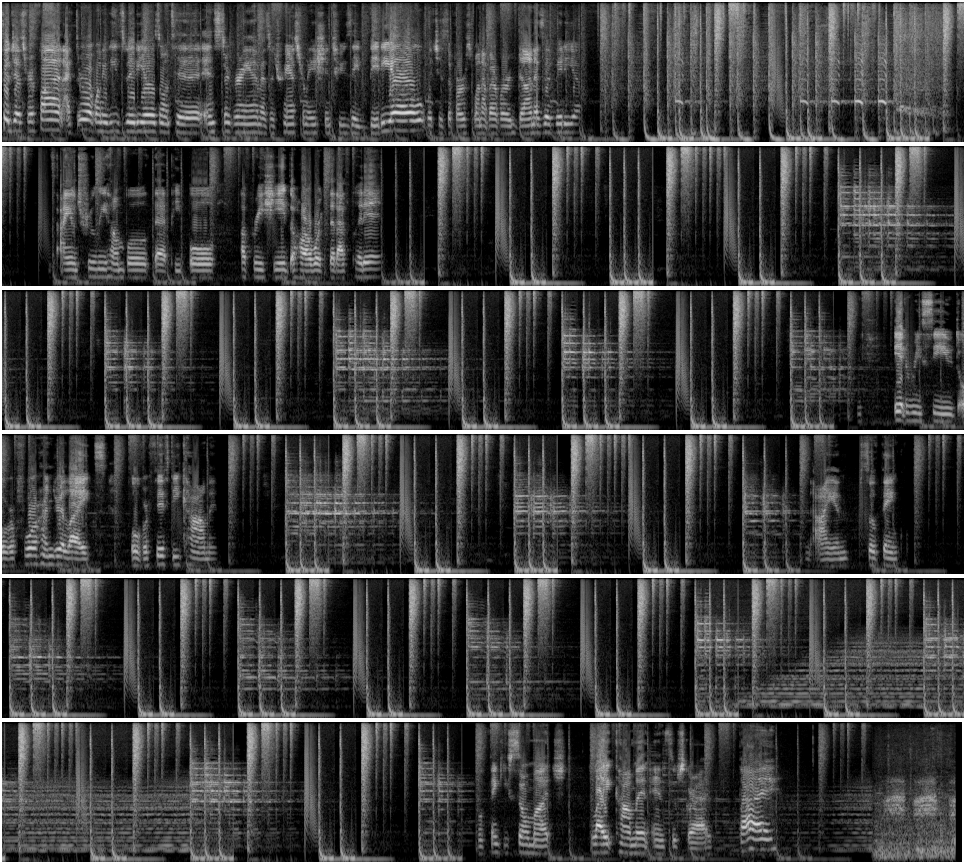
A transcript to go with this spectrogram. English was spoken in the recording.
So just for fun, I threw up one of these videos onto Instagram as a Transformation Tuesday video, which is the first one I've ever done as a video. I am truly humbled that people appreciate the hard work that I've put in. It received over 400 likes, over 50 comments. I am so thankful. people. Thank you so much. Like, comment, and subscribe. Bye.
